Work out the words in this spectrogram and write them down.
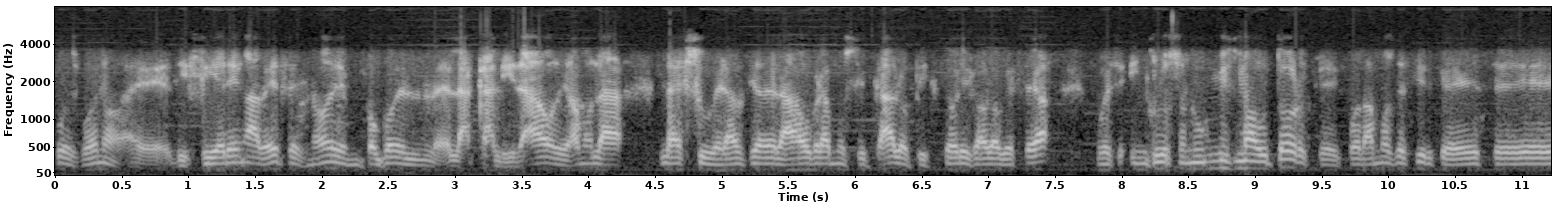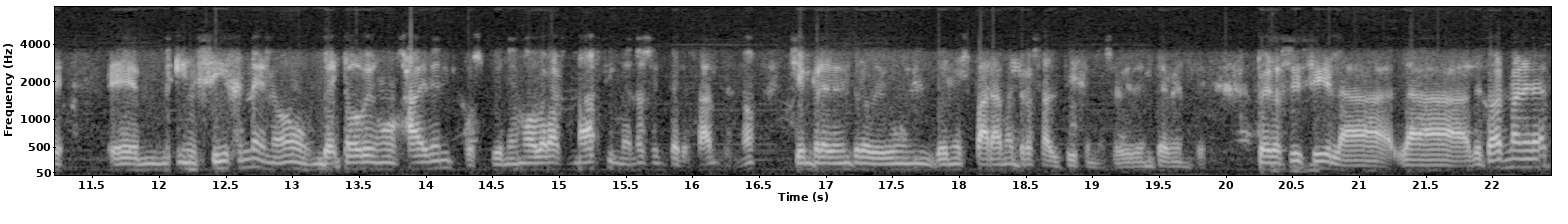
pues bueno, eh, difieren a veces, ¿no? De un poco la calidad o digamos la, la exuberancia de la obra musical o pictórica o lo que sea, pues incluso en un mismo autor que podamos decir que es eh, Em, insigne, ¿no? Un Beethoven, un Haydn, pues tienen obras más y menos interesantes, ¿no? Siempre dentro de, unos parámetros altísimos, evidentemente. Pero sí, sí, la, de todas maneras,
